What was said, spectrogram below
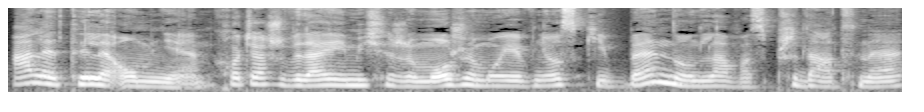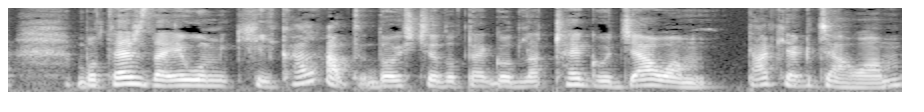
Ale tyle o mnie, chociaż wydaje mi się, że może moje wnioski będą dla Was przydatne, bo też zajęło mi kilka lat dojście do tego, dlaczego działam tak, jak działam.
